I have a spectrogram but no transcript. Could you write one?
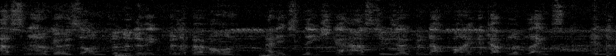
Ass now goes on for Ludovic Philippe and it's Nijka Ass who's opened up by a couple of lengths. It looks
